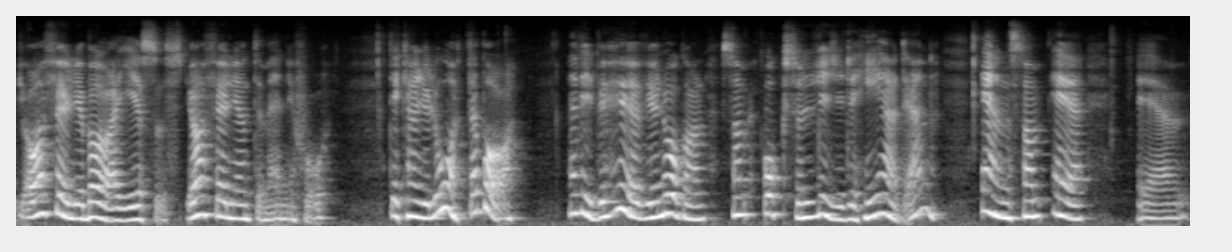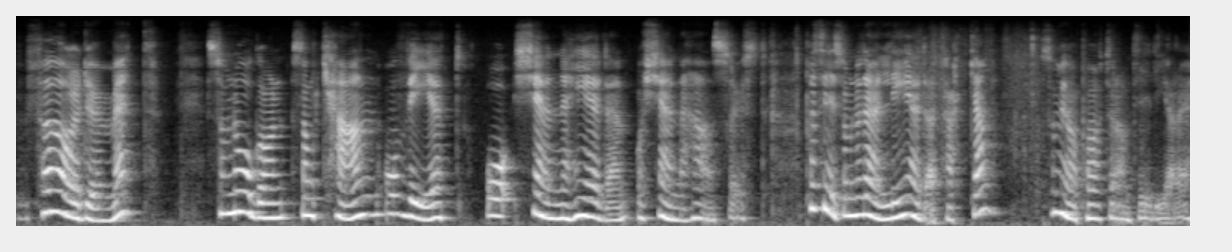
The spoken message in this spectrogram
jag följer bara Jesus, jag följer inte människor. Det kan ju låta bra, men vi behöver ju någon som också lyder herden. En som är eh, föredömet. Som någon som kan och vet och känner herden och känner hans röst. Precis som den där ledartackan som jag pratade om tidigare.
